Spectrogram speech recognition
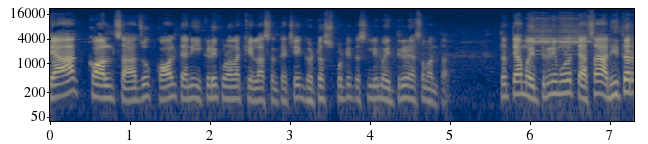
त्या कॉलचा जो कॉल त्यांनी इकडे कोणाला केला असेल त्याची एक घटस्फोटित असलेली मैत्रीण असं म्हणतात. तर त्या मैत्रिणीमुळं त्याचा आधी तर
